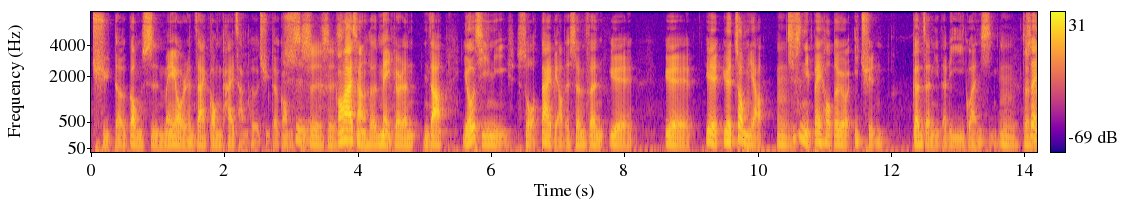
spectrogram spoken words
取得共识，没有人在公开场合取得共识。是是，是，公开场合，每个人你知道，尤其你所代表的身份越越越越重要，嗯，其实你背后都有一群跟着你的利益关系，嗯，所以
